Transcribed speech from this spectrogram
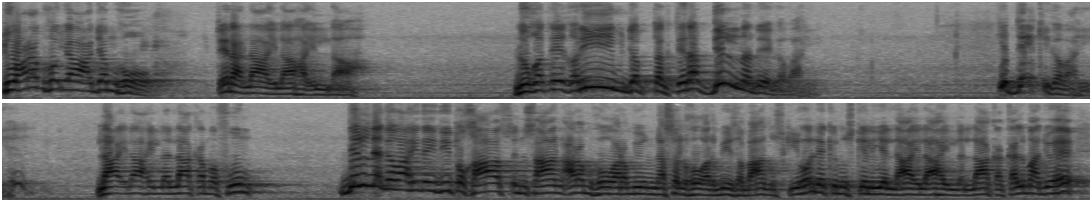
تو عرب ہو یا عجم ہو، تیرا لا الہ الا لغت غریب جب تک تیرا دل نہ دے گواہی۔ یہ دل کی گواہی ہے۔ لا الہ الا اللہ کا مفہوم دل نے گواہی نہیں دی تو خاص انسان عرب ہو، عربی نسل ہو، عربی زبان اس کی ہو، لیکن اس کے لیے لا الہ الا اللہ کا کلمہ جو ہے،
